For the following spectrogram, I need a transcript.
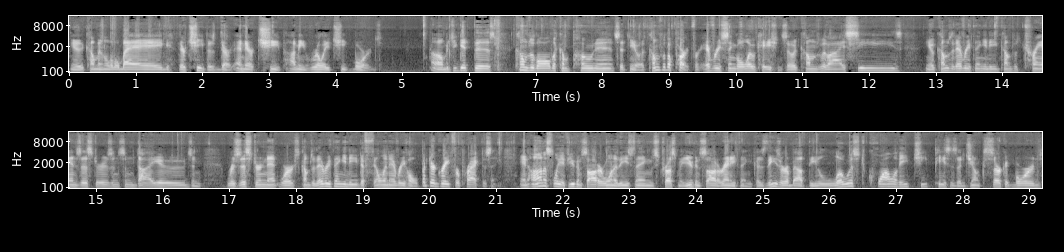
you know, they come in a little bag, they're cheap as dirt, and they're cheap, I mean really cheap boards. Um, but you get this, comes with all the components, it, you know, it comes with a part for every single location, so it comes with ICs, you know, comes with everything you need. Comes with transistors and some diodes and resistor networks. Comes with everything you need to fill in every hole. But they're great for practicing. And honestly, if you can solder one of these things, trust me, you can solder anything because these are about the lowest quality, cheap pieces of junk circuit boards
